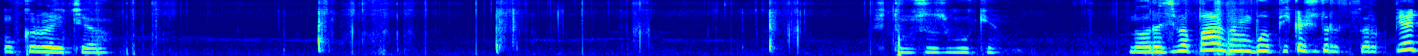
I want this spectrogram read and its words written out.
укриття. Що там за звуки? Ну, раз папа, з вами був Пікачу 45.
